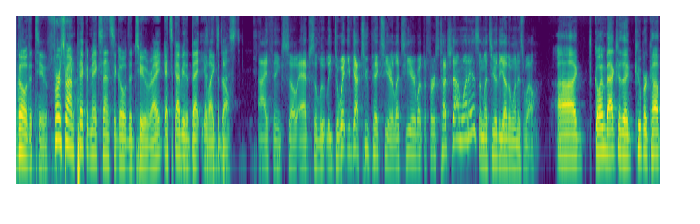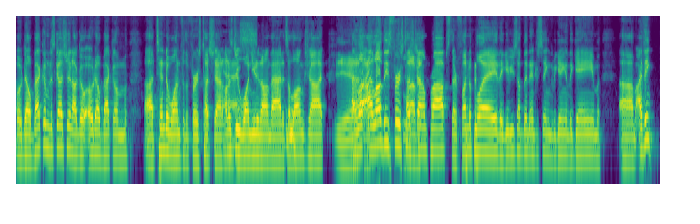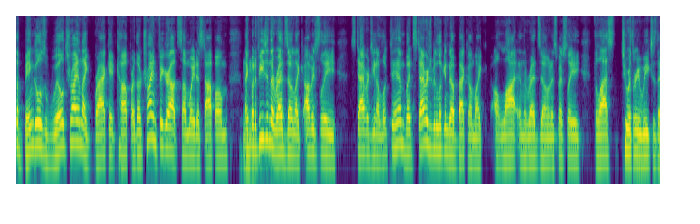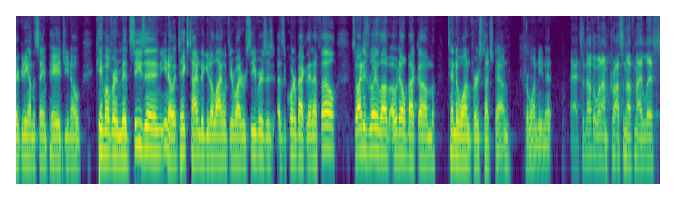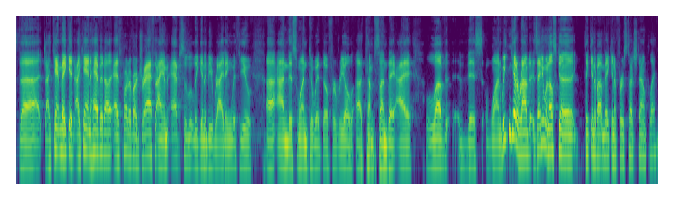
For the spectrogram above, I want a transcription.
go with the two. First round pick, it makes sense to go with the two, right? That's got to be the bet you I like the so. best. I think so, absolutely. DeWitt, you've got two picks here. Let's hear what the first touchdown one is, and let's hear the other one as well. Uh, going back to the Cooper Kupp Odell Beckham discussion, I'll go Odell Beckham uh, ten to one for the first touchdown. Yes. I'll just do one unit on that. It's a long shot. Yeah, I, lo- I, I love these first touchdown it. props. They're fun to play. they give you something interesting in the beginning of the game. Um, I think the Bengals will try and like bracket Cup, or they'll try and figure out some way to stop him. Like, mm-hmm. but if he's in the red zone, like obviously Stafford's going to look to him. But Stafford's been looking to Beckham like a lot in the red zone, especially the last two or three weeks as they're getting on the same page. You know, came over in midseason. You know, it takes time to get aligned with your wide receivers as, as a quarterback of the NFL. So I just really love Odell Beckham, 10 to 1 first touchdown for one unit. That's another one I'm crossing off my list. Uh, I can't make it. I can't have it uh, as part of our draft. I am absolutely going to be riding with you uh, on this one, Dewitt, though, for real, uh, come Sunday. I love this one. We can get around. Is anyone else gonna, thinking about making a first touchdown play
